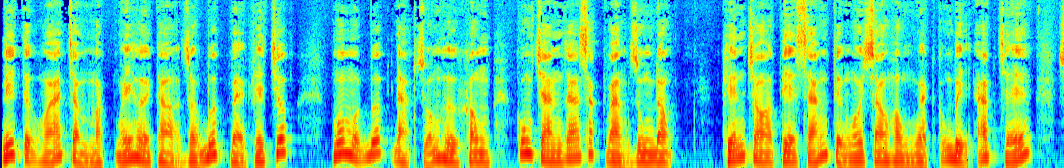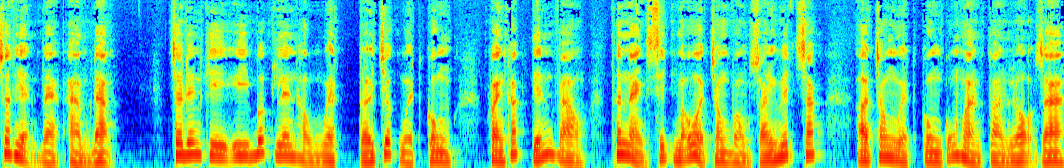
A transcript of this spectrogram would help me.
Lý tự hóa trầm mặc mấy hơi thở rồi bước về phía trước, mỗi một bước đạp xuống hư không cũng tràn ra sắc vàng rung động, khiến cho tia sáng từ ngôi sao Hồng Nguyệt cũng bị áp chế, xuất hiện vẻ ảm đạm. Cho đến khi y bước lên Hồng Nguyệt tới trước Nguyệt Cung, khoảnh khắc tiến vào, thân ảnh xích mẫu ở trong vòng xoáy huyết sắc, ở trong Nguyệt Cung cũng hoàn toàn lộ ra.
